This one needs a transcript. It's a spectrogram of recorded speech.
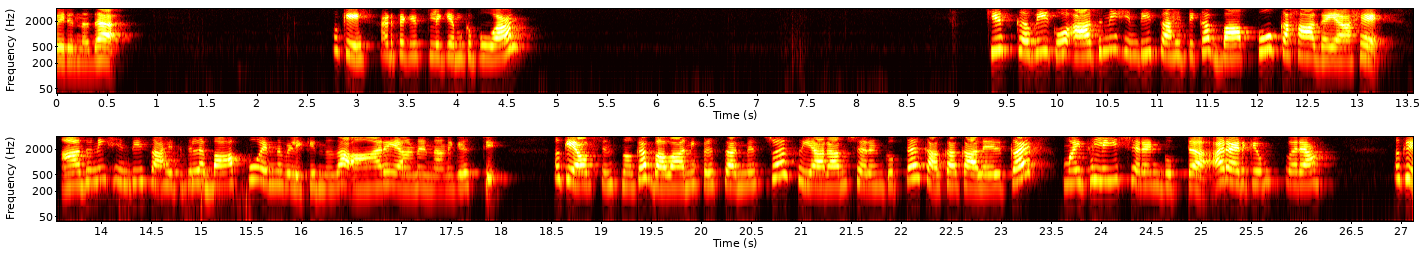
വരുന്നത്. ഓക്കെ അടുത്ത ക്വസ്റ്റിലേക്ക് നമുക്ക് പോവാം किस कवि को आधुनिक हिंदी साहित्य का बापു कहा गया है ആധുനിക് ഹിന്ദി സാഹിത്യത്തിലെ ബാപ്പു എന്ന് വിളിക്കുന്നത് ആരെയാണ് എന്നാണ് ക്വസ്റ്റ്യൻ ഓക്കെ ഓപ്ഷൻസ് നോക്കാം ഭവാനി പ്രസാദ് മിശ്ര ശ്രീയാറാം ശരൺ ഗുപ്ത കാക്ക കാലേൽക്കർ മൈഥിലി ശരൺ ഗുപ്ത ആരായിരിക്കും വരാം ഓക്കെ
